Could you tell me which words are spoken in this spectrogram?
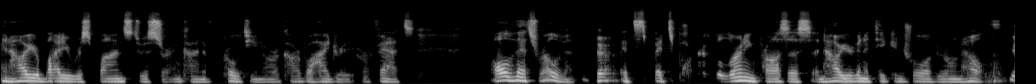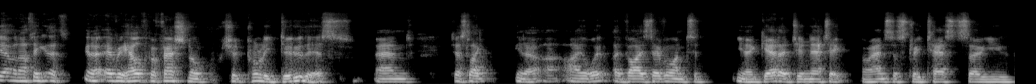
And how your body responds to a certain kind of protein or a carbohydrate or fats all of that's relevant. Yeah. It's it's part of the learning process and how you're going to take control of your own health. Yeah, and I think that's you know every health professional should probably do this. And just like you know, I, I advised everyone to you know get a genetic or ancestry test so you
